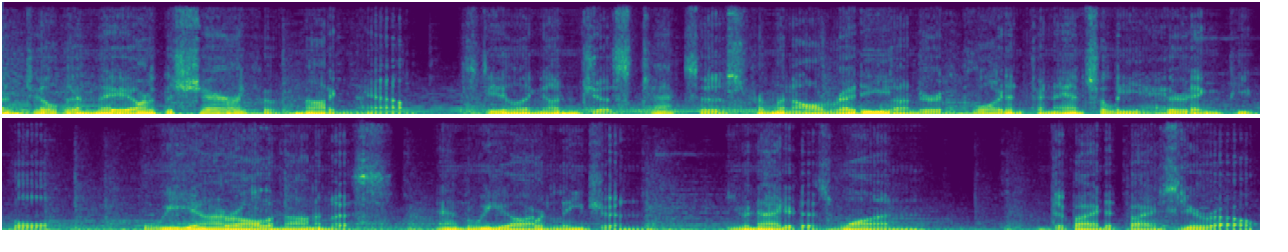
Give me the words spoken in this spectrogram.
Until then they are the sheriff of Nottingham, stealing unjust taxes from an already underemployed and financially hurting people. We are all anonymous, and we are legion. United as one. Divided by zero.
